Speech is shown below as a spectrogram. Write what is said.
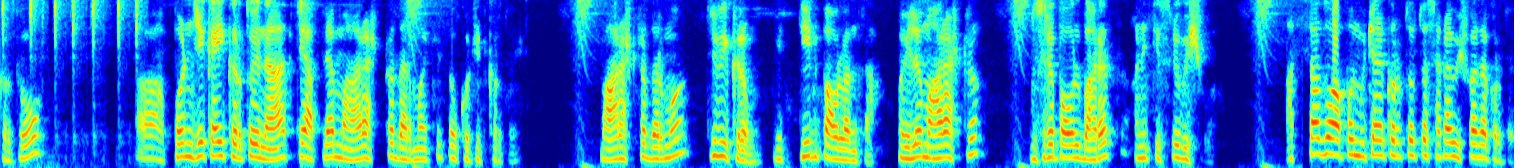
करतो. आपण जे काही करतोय ना ते आपल्या महाराष्ट्र धर्माची चौकटीत करतोय. महाराष्ट्र धर्म त्रिविक्रम हे तीन पावलांचा पहिलं महाराष्ट्र दुसरं पाऊल भारत आणि तिसरं विश्व. आत्ता जो आपण विचार करतो तो सगळा विश्वाचा करतोय.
